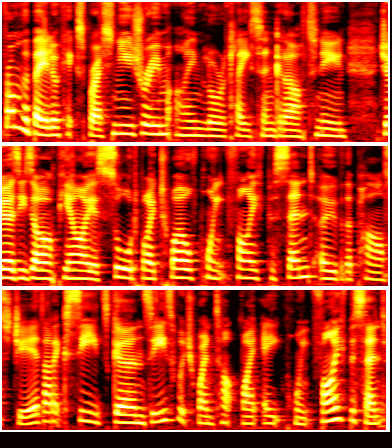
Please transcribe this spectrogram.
From the Bailiwick Express newsroom, I'm Laura Clayton. Good afternoon. Jersey's RPI has soared by 12.5% over the past year. That exceeds Guernsey's, which went up by 8.5%,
